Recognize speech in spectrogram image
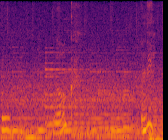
Look. vlog. And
